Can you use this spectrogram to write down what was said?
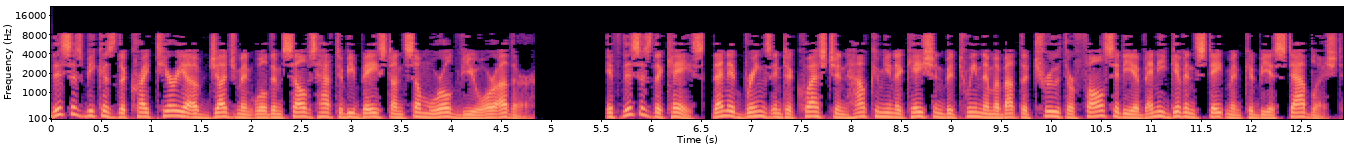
This is because the criteria of judgment will themselves have to be based on some worldview or other. If this is the case, then it brings into question how communication between them about the truth or falsity of any given statement could be established.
